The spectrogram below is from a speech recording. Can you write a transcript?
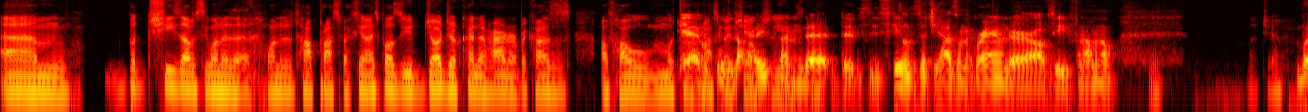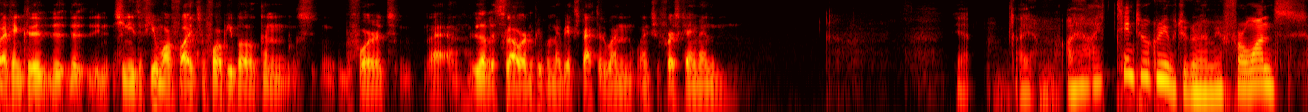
Um, but she's obviously one of the one of the top prospects. You know, I suppose you judge her kind of harder because of how much Yeah, of a because of the actually and is. uh, the skills that she has on the ground are obviously phenomenal. But yeah, But I think the, the, the, she needs a few more fights before people can, before it's uh, a little bit slower than people maybe expected when when she first came in. I, I I tend to agree with you, Graham. For once,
